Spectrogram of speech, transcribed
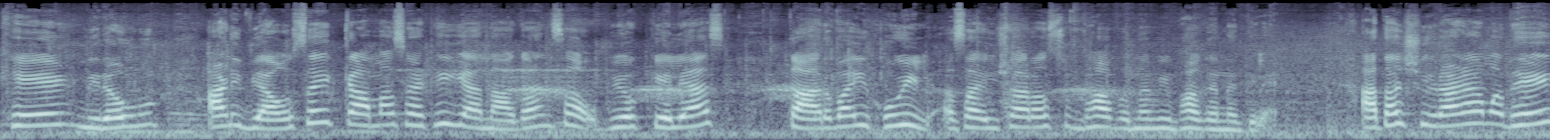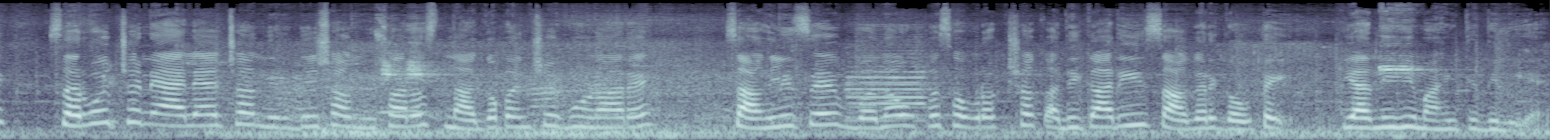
खेळ मिरवणूक आणि व्यावसायिक कामासाठी या नागांचा उपयोग केल्यास कारवाई होईल असा इशारा सुद्धा वन विभागानं दिलाय. आता शिराळ्यामध्ये सर्वोच्च न्यायालयाच्या निर्देशानुसारच नागपंचमी होणार आहे. सांगलीचे वन उपसंरक्षक अधिकारी सागर गवते यांनी ही माहिती दिली आहे.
